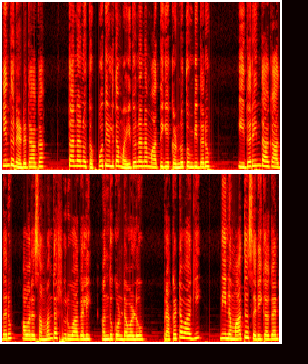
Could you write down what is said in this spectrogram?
ಇಂದು ನಡೆದಾಗ, ತನ್ನನ್ನು ತಪ್ಪು ತಿಳಿದ ಮೈದುನನ ಮಾತಿಗೆ ಕಣ್ಣು ತುಂಬಿದರು. ಇದರಿಂದಾಗಾದರೂ ಅವರ ಸಂಬಂಧ ಶುರುವಾಗಲಿ, ಅಂದುಕೊಂಡವಳು. ಪ್ರಕಟವಾಗಿ, ನಿನ್ನ ಮಾತು ಸರಿ ಗಗನ್.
